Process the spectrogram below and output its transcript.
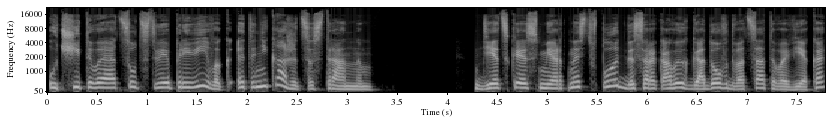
Учитывая отсутствие прививок, это не кажется странным. Детская смертность вплоть до сороковых годов XX -го века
